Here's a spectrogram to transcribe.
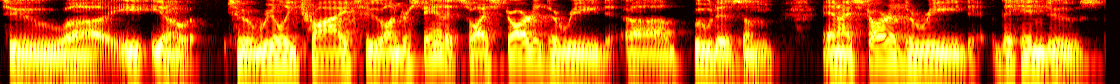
to, uh, you know, to really try to understand it. So I started to read uh, Buddhism and I started to read the Hindus,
